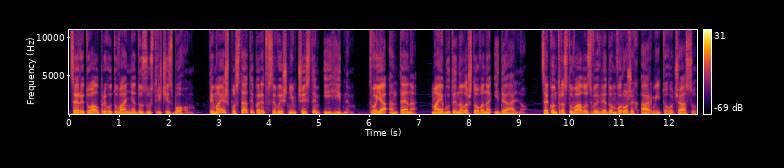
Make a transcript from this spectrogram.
це ритуал приготування до зустрічі з Богом. Ти маєш постати перед Всевишнім чистим і гідним. Твоя антена має бути налаштована ідеально. Це контрастувало з виглядом ворожих армій того часу,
